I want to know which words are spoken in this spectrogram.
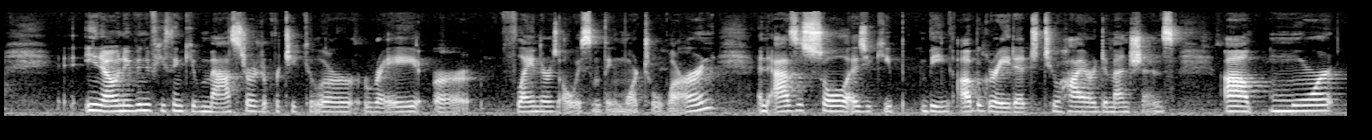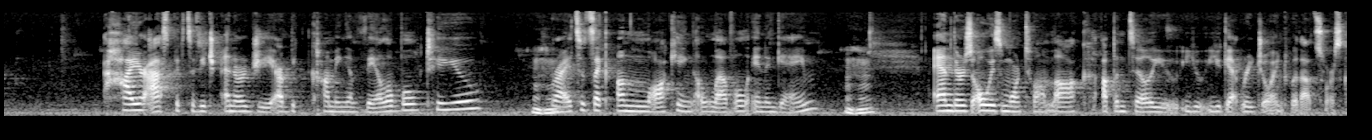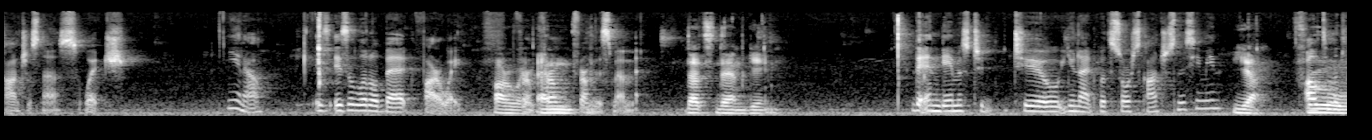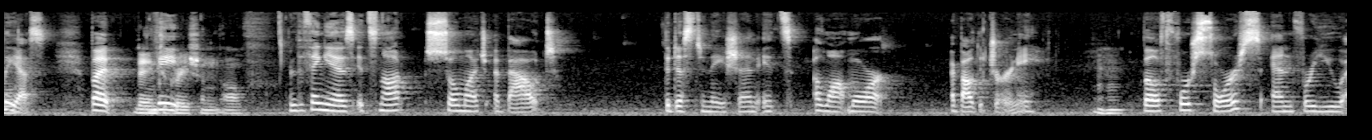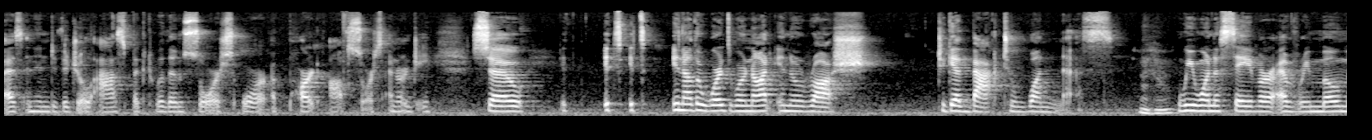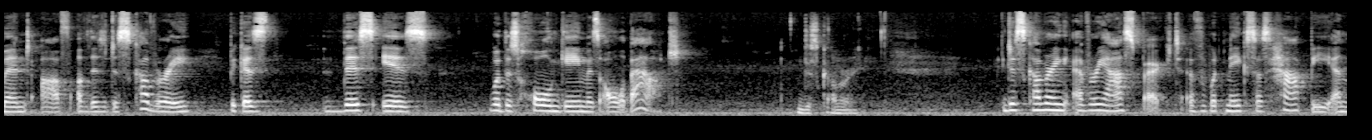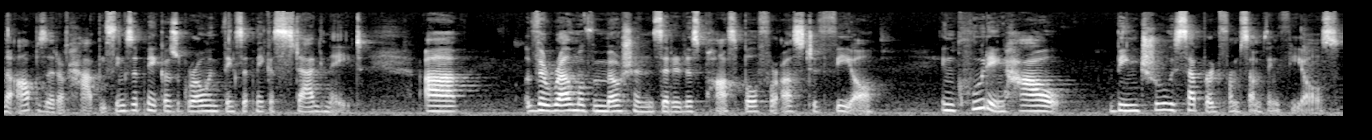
You know, and even if you think you've mastered a particular ray or flame, there's always something more to learn. And as a soul, as you keep being upgraded to higher dimensions, um, more higher aspects of each energy are becoming available to you, Mhm. right? So it's like unlocking a level in a game Mhm. and there's always more to unlock up until you you, you get rejoined with that source consciousness which you know is, is a little bit far away Far away. from, from, from this moment that's the end game. The end game is to to unite with source consciousness you mean Yeah. ultimately yes but The integration of. the thing is it's not so much about the destination it's a lot more about the journey Mhm. both for source and for you as an individual aspect within source or a part of source energy so it, it's it's in other words we're not in a rush to get back to oneness Mhm. we want to savor every moment of of this discovery because this is what this whole game is all about Discovery. discovering every aspect of what makes us happy and the opposite of happy, things that make us grow and things that make us stagnate. Uh, the realm of emotions that it is possible for us to feel, including how being truly separate from something feels.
